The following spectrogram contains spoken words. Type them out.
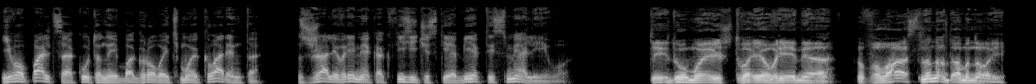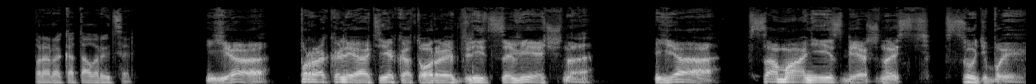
Его пальцы, окутанные багровой тьмой Кларента, сжали время как физический объект и смяли его. «Ты думаешь, твое время властно надо мной?» — пророкотал рыцарь. «Я — проклятие, которое длится вечно. Я — сама неизбежность судьбы».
